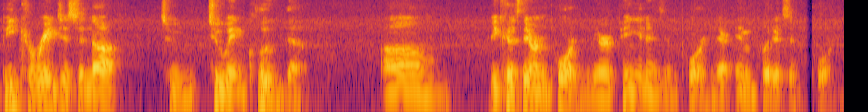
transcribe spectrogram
be courageous enough to to include them um because they're important. Their opinion is important. Their input is important.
